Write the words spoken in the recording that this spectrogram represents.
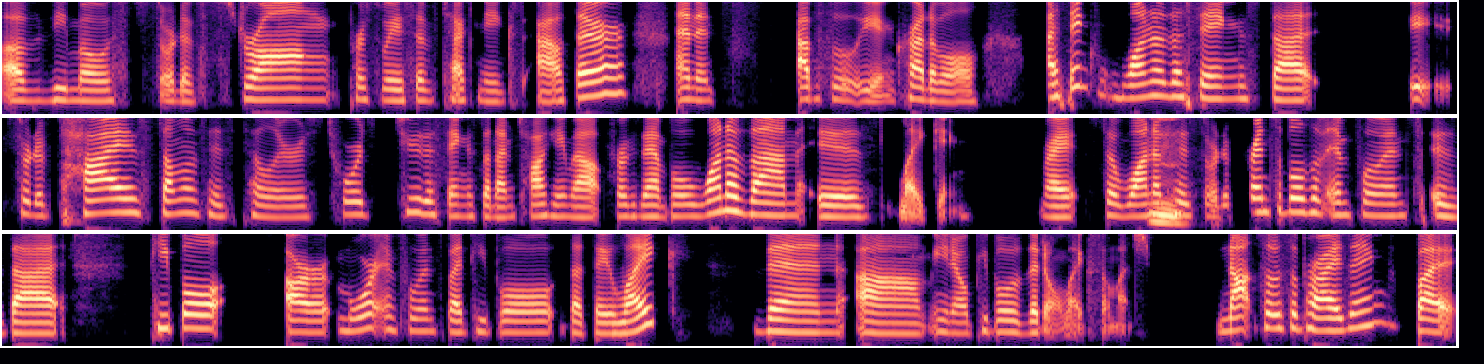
of the most sort of strong persuasive techniques out there, and it's absolutely incredible. I think one of the things that it sort of ties some of his pillars towards to the things that I'm talking about. For example, one of them is liking, right? So one of Mm, his sort of principles of influence is that people are more influenced by people that they like than um, you know people that they don't like so much. Not so surprising, but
